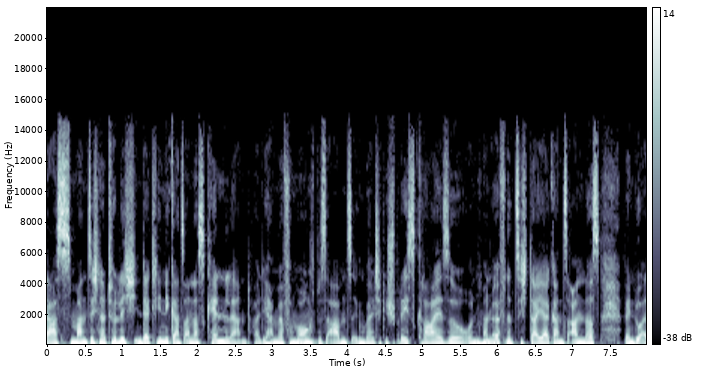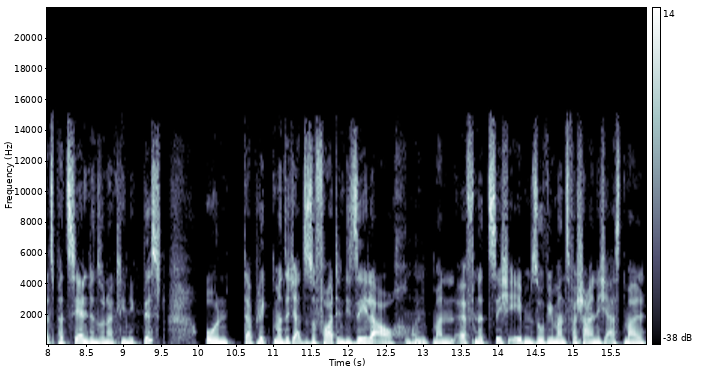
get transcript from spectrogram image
dass man sich natürlich in der Klinik ganz anders kennenlernt, weil die haben ja von morgens bis abends irgendwelche Gesprächskreise und mhm. man öffnet sich da ja ganz anders, wenn du als Patient in so einer Klinik bist. Und da blickt man sich also sofort in die Seele auch. Mhm. Und man öffnet sich eben so, wie man es wahrscheinlich erstmal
